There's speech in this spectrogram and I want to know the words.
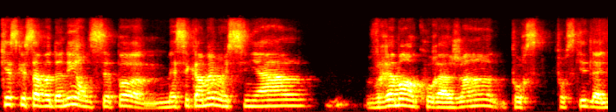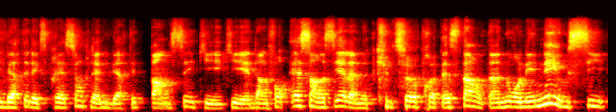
qu'est-ce que ça va donner? On ne sait pas, mais c'est quand même un signal vraiment encourageant pour, pour ce qui est de la liberté d'expression et la liberté de penser, qui, qui, est dans le fond essentielle à notre culture protestante. Hein. Nous, on est né aussi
